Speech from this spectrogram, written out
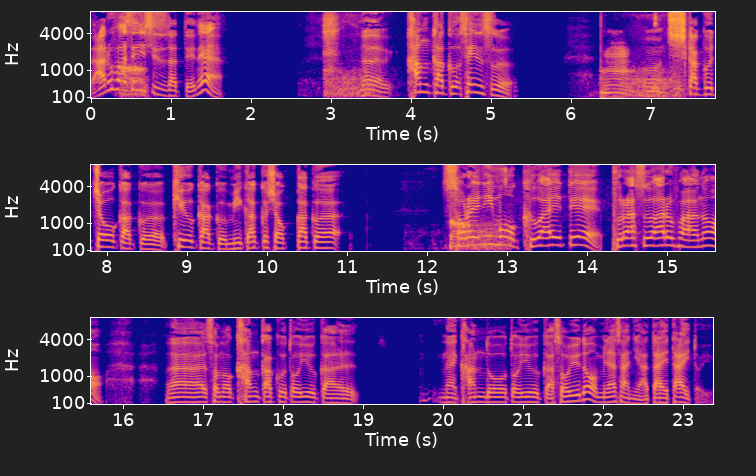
アルファセンシズだってね。なんだ感覚センス、うん。うん、視覚聴覚嗅覚味覚触覚。それにも加えてプラスアルファのあーその感覚というか何感動というかそういうのを皆さんに与えたいという。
